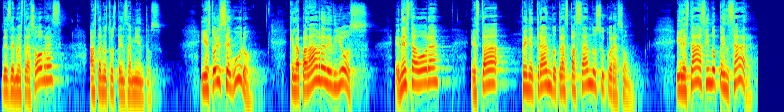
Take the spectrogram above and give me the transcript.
desde nuestras obras hasta nuestros pensamientos. Y estoy seguro que la palabra de Dios en esta hora está penetrando, traspasando su corazón y le está haciendo pensar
